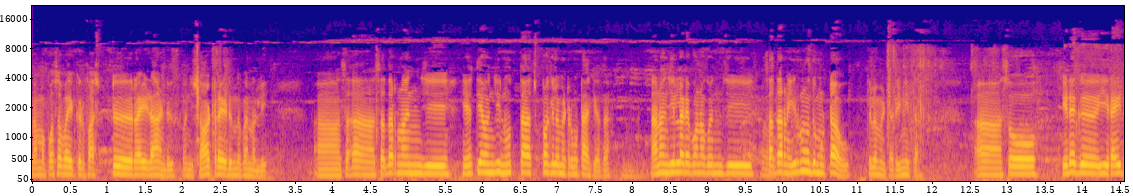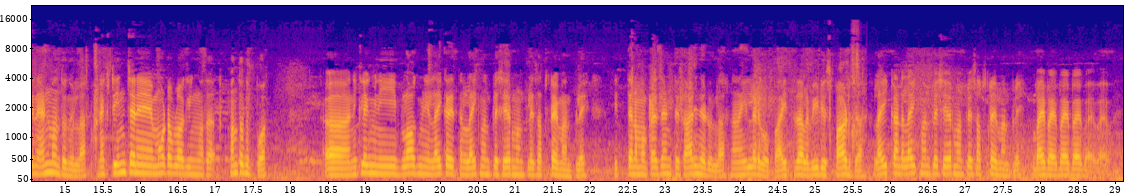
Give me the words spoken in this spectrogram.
ನಮ್ಮ ಹೊಸ ಬೈಕ್ ಫಸ್ಟ್ ರೈಡ್ ಆಂಡ್ ಒಂಜಿ ಶಾರ್ಟ್ ರೈಡ್ ಇಂದು ಪನ್ನೊಲಿ ಸಾಧಾರಣ ಒಂಜಿ ಏತಿಯ ಒಂಜಿ ನೂತ ಚುಪ್ಪ ಕಿಲೋಮೀಟರ್ ಮುಟ್ಟ ನಾನು ನಾನೊಂಜಿ ಇಲ್ಲಡೆ ಪೋನಗ ಒಂಜಿ ಸಾಧಾರಣ ಇರುನೂದು ಮುಟ್ಟಾವು ಕಿಲೋಮೀಟರ್ ಇನ್ನಿತ. ಸೊ ಇಡಗ್ ಈ ರೈಡ್ನ ಎಂಡ್ ಮಂತೊಂದುಲ್ಲ ನೆಕ್ಸ್ಟ್ ಇಂಚನೆ ಮೋಟೋ ಬ್ಲಾಗಿಂಗ್ ಮತ್ತು ಮಂತೊಂದುಪ್ಪು ನಿಕ್ಲೆಗ್ ಮಿನಿ ಬ್ಲಾಗ್ ಮಿನಿ ಲೈಕ್ ಆಯ್ತು ಲೈಕ್ ಮನ್ಪ್ಲೆ ಶೇರ್ ಮನ್ಪ್ಲೆ ಸಬ್ಸ್ಕ್ರೈಬ್ ಮನ್ಪ್ಲೆ ಇತ್ತೆ ನಮ್ಮ ಪ್ರೆಸೆಂಟ್ ಕಾರಿಂದಡುಲ್ಲ ನಾನು ಇಲ್ಲಡೆ ಗೊಪ್ಪ ಆಯ್ತದಲ್ಲ ವೀಡಿಯೋಸ್ ಪಾಡ್ಸ ಲೈಕ್ ಅಂಡ್ ಲೈಕ್ ಮನ್ಪ್ಲೆ ಶೇರ್ ಮನ್ಪ್ಲೆ subscribe ಮನ್ಪ್ಲೆ bye bye bye bye bye bye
